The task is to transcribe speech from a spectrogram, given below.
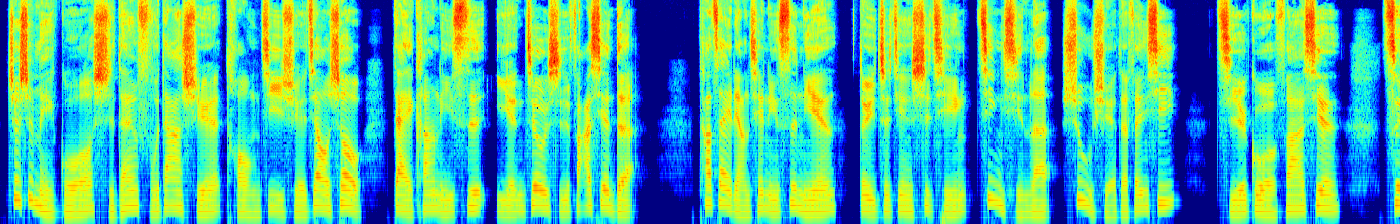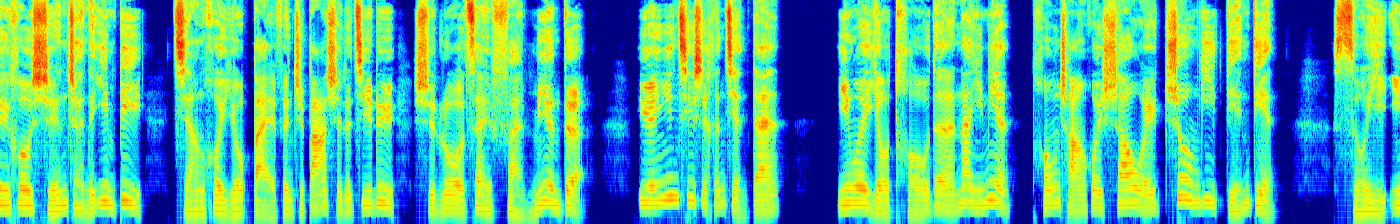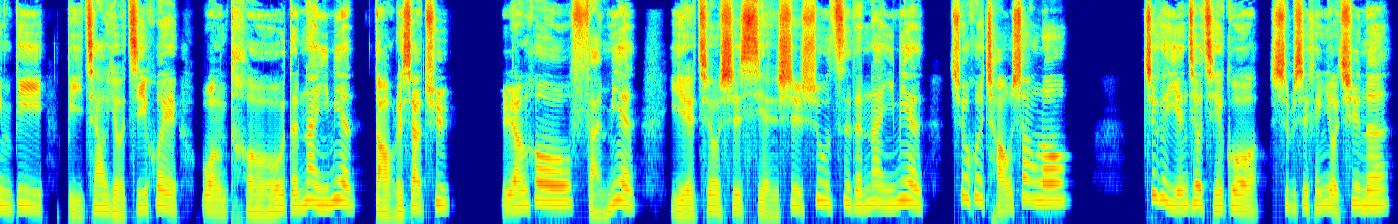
这是美国史丹福大学统计学教授戴康尼斯研究时发现的。他在两千零四年。对这件事情进行了数学的分析，结果发现，最后旋转的硬币将会有百分之八十的几率是落在反面的。原因其实很简单，因为有头的那一面通常会稍微重一点点，所以硬币比较有机会往头的那一面倒了下去。然后反面，也就是显示数字的那一面。就会朝上喽。这个研究结果是不是很有趣呢？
